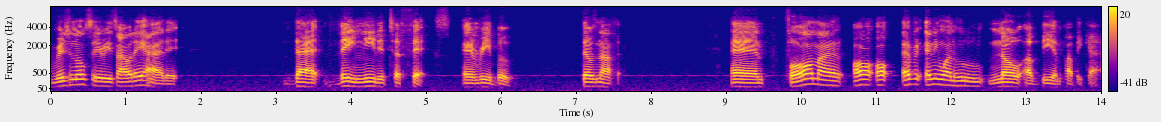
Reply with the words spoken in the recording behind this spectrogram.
original series how they had it that they needed to fix and reboot. There was nothing. And for all my all, all every anyone who know of Bee and Puppycat.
